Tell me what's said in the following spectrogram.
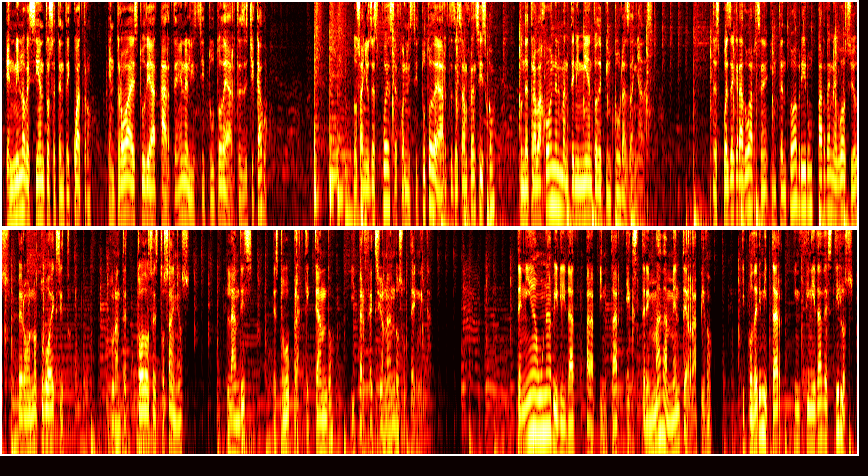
En 1974 entró a estudiar arte en el Instituto de Artes de Chicago. Dos años después se fue al Instituto de Artes de San Francisco, donde trabajó en el mantenimiento de pinturas dañadas. Después de graduarse, intentó abrir un par de negocios, pero no tuvo éxito. Durante todos estos años, Landis estuvo practicando y perfeccionando su técnica. Tenía una habilidad para pintar extremadamente rápido y poder imitar infinidad de estilos.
